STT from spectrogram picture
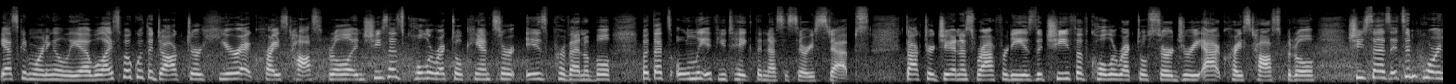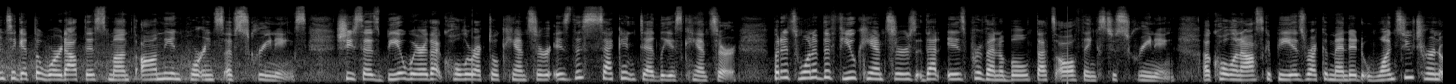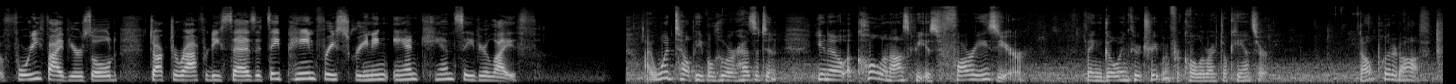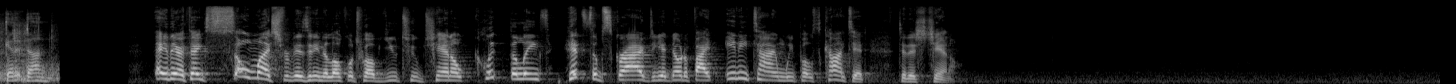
Yes, good morning, Aaliyah. Well, I spoke with a doctor here at Christ Hospital, and she says colorectal cancer is preventable, but that's only if you take the necessary steps. Dr. Janice Rafferty is the chief of colorectal surgery at Christ Hospital. She says it's important to get the word out this month on the importance of screenings. She says be aware that colorectal cancer is the second deadliest cancer, but it's one of the few cancers that is preventable. That's all thanks to screening. A colonoscopy is recommended once you turn 45 years old old. Dr. Rafferty says it's a pain free screening and can save your life. I would tell people who are hesitant, you know, a colonoscopy is far easier than going through treatment for colorectal cancer. Don't put it off. Get it done. Hey there, thanks so much for visiting the Local 12 YouTube channel. Click the links, hit subscribe to get notified anytime we post content to this channel.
